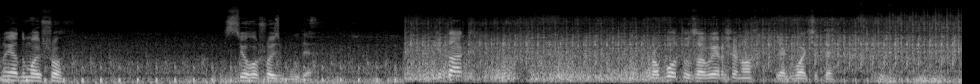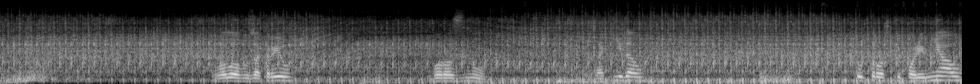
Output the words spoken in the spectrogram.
Ну я думаю, що з цього щось буде. І так, роботу завершено, як бачите. Вологу закрив, борозну закидав. Тут трошки порівняв.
